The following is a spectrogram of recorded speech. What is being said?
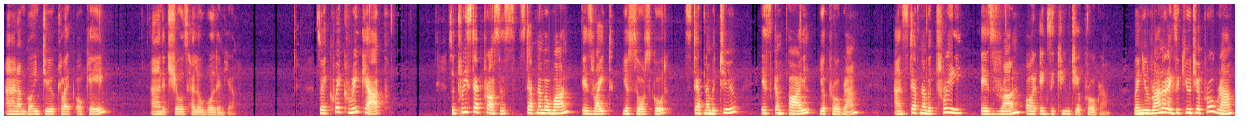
and I'm going to click OK and it shows hello world in here. So a quick recap so three-step process. Step number one is write your source code. Step number two is compile your program. And step number three is run or execute your program. When you run or execute your program,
